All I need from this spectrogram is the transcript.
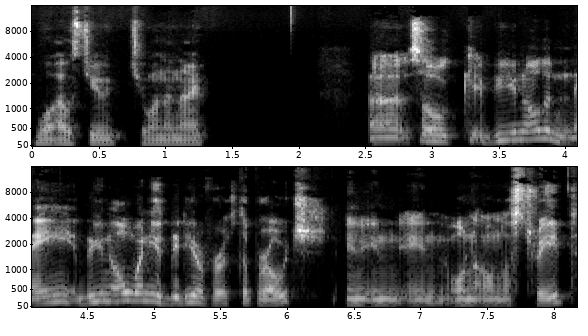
What else do you, do you want to know? Uh, so do you know the name? Do you know when you did your first approach in, in, in on on the street?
